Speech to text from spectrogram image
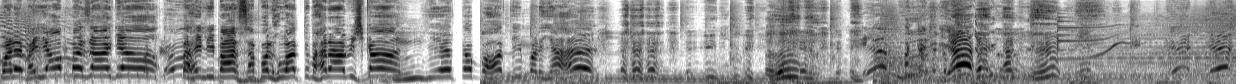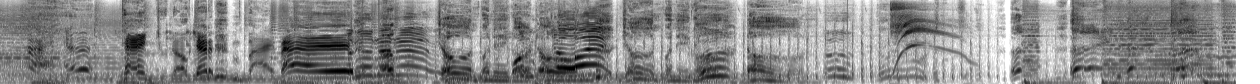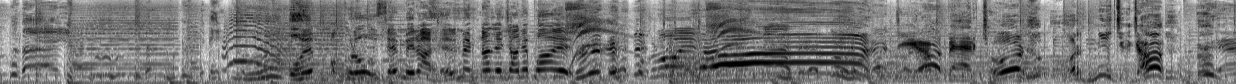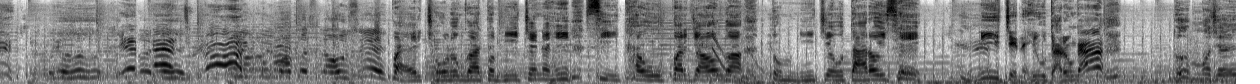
बड़े भैया मज़ा आ गया। पहली बार सफल हुआ तुम्हारा आविष्कार। ये तो बहुत ही बढ़िया है। Thank you doctor bye bye अब जॉन बनेगा डॉन। जॉन बनेगा डॉन। ओए पकड़ो उसे मेरा हेलमेट ना ले जाने पाए। पकड़ो तेरा पैर छोड़ और नीचे जा। वापस लाओ उसे पैर छोड़ूँगा तो नीचे नहीं सीधा ऊपर जाऊँगा। तुम नीचे उतारो इसे। नीचे नहीं उतारूँगा? तुम मुझे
